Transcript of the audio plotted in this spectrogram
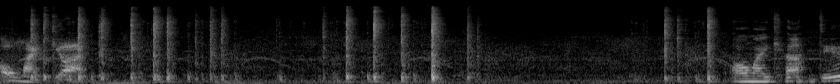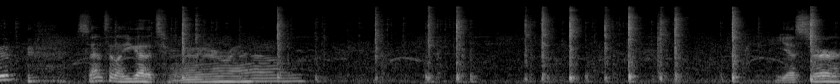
Oh my god! Oh my god, dude. Sentinel, you gotta turn around. Yes, sir.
